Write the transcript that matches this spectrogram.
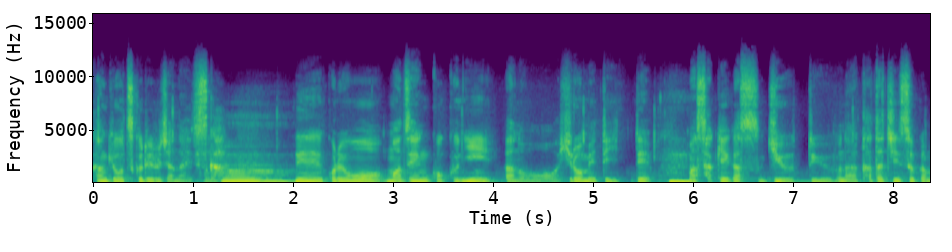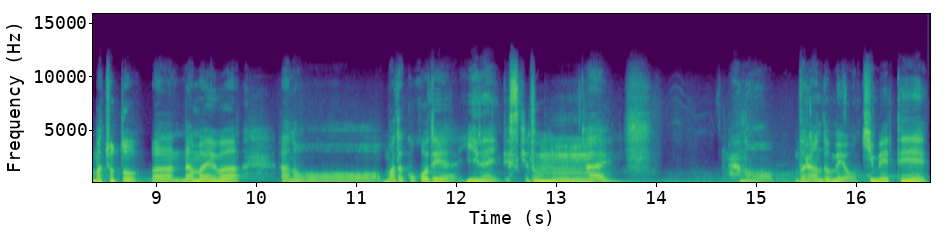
環境を作れるじゃないですか。うん。でこれをまあ全国にあの広めていって、うん。まあ、酒ガス牛っていう風な形にするか、まあ、ちょっと、まあ、名前はあのーまだここでは言えないんですけど、うん。はい、あのブランド名を決めて、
